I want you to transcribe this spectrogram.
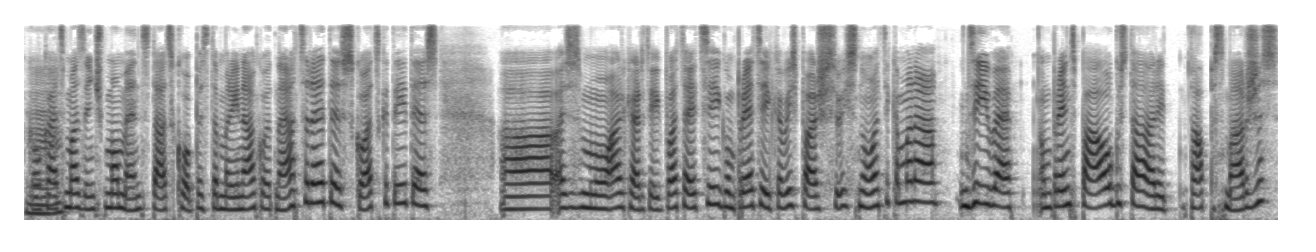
kaut mm. kāds maziņš moments, tāds, ko pēc tam arī nākotnē atcerēties, ko atskatīties. Es esmu ārkārtīgi pateicīga un priecīga, ka vispār šis viss notika manā dzīvē. Un, principā, augustā arī tapa smaržas,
